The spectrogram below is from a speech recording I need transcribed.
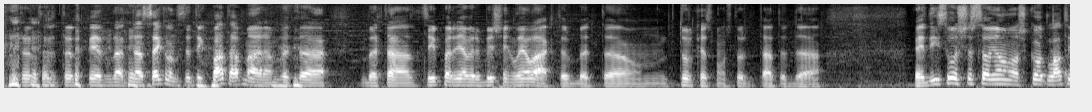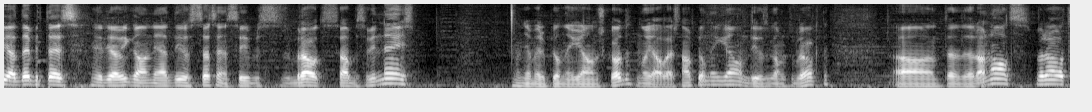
tur, tur, tur krietni dār- tās sekundes ir tikpat apmēram, bet, bet tā cipari jau ir bijuši lielāki. Tur, bet, um, tur, kas mums tur tā tad. Uh, Edīsošs ar savu jauno skotu Latvijā debitēs, ir jau Igaunijā divas sacensības braucis, abas vinnējas. Viņam ir pilnīgi jauna skoda, nu jau vairs nav pilnīgi jauna, divas gumijas braukta. Uh, tad Ronalds brauc,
